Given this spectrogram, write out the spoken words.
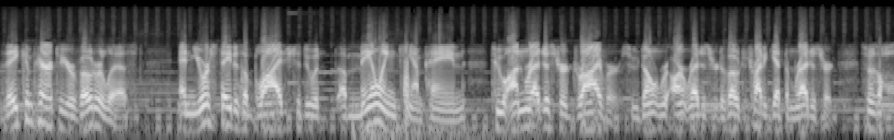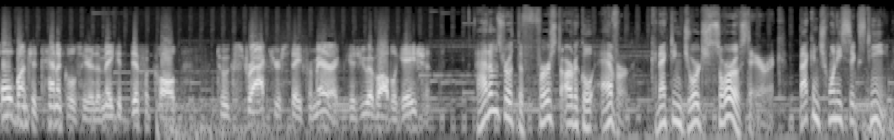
They compare it to your voter list, and your state is obliged to do a, a mailing campaign to unregistered drivers who don't aren't registered to vote to try to get them registered. So there's a whole bunch of tentacles here that make it difficult to extract your state from Eric because you have obligations. Adams wrote the first article ever connecting George Soros to Eric back in 2016.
